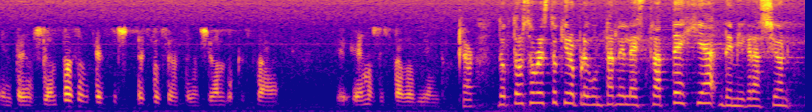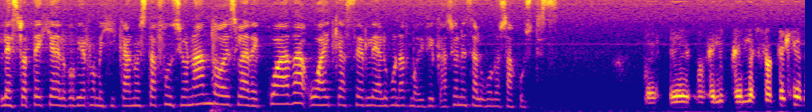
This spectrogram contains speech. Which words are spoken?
en tensión. Entonces, esto, esto es en tensión lo que está eh, hemos estado viendo. Claro. Doctor, sobre esto quiero preguntarle, ¿la estrategia de migración, la estrategia del gobierno mexicano está funcionando, es la adecuada o hay que hacerle algunas modificaciones, algunos ajustes? Eh, eh, el, el, la estrategia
